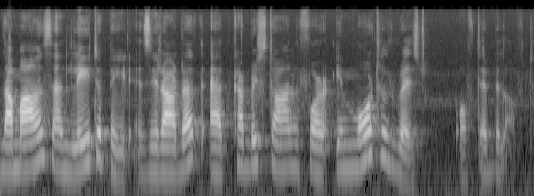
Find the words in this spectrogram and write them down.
namaz and later paid ziyarat at Kabristan for immortal rest of their beloved.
